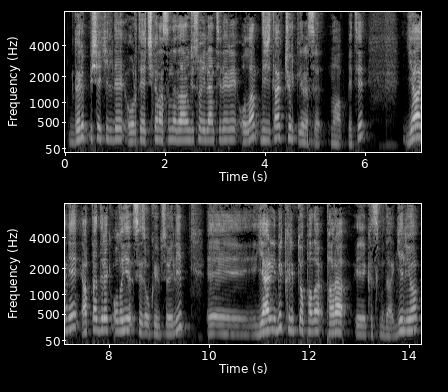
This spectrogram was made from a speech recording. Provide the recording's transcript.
garip bir şekilde ortaya çıkan aslında daha önce söylentileri olan dijital Türk lirası muhabbeti. Yani hatta direkt olayı size okuyup söyleyeyim. Ee, yerli bir kripto para, para e, kısmı da geliyor.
